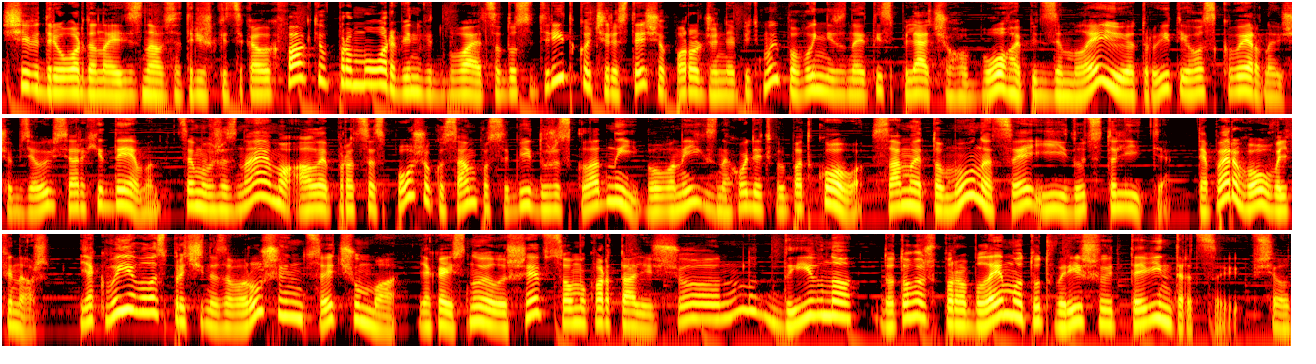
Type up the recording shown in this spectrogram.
Ще від Ріордана я дізнався трішки цікавих фактів про Мор. Він відбувається досить рідко через те, що породження пітьми повинні знайти сплячого бога під землею і отруїти його скверною, щоб з'явився архідемон. Це ми вже знаємо, але процес пошуку сам по собі дуже складний, бо вони їх знаходять випадково. Саме тому на це і йдуть століття. Тепер го в Ельфінаж. Як виявилось, причина заворушень це чума, яка існує лише в цьому кварталі, що ну дивно. До того ж, проблему тут вирішують тевінтерці, що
